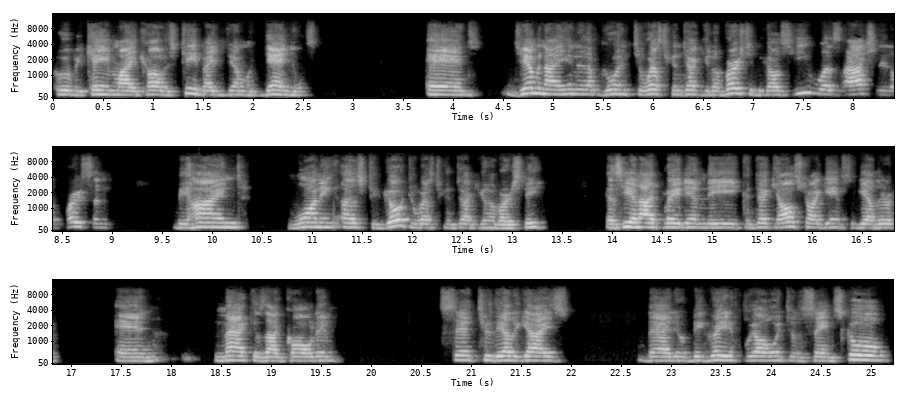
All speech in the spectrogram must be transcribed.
who became my college teammate, Jim McDaniels. And Jim and I ended up going to Western Kentucky University because he was actually the person behind wanting us to go to Western Kentucky University, as he and I played in the Kentucky All Star games together. And Mac, as I called him, said to the other guys that it would be great if we all went to the same school.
